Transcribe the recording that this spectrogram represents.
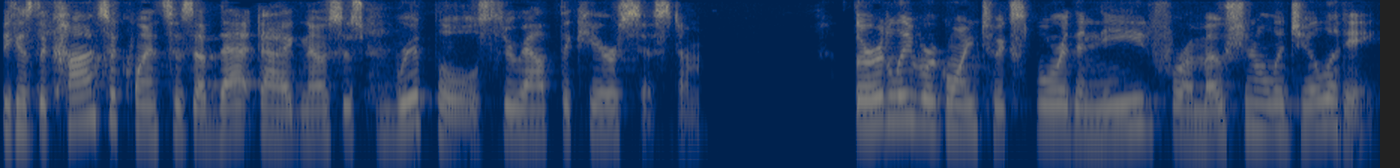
because the consequences of that diagnosis ripples throughout the care system. Thirdly, we're going to explore the need for emotional agility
